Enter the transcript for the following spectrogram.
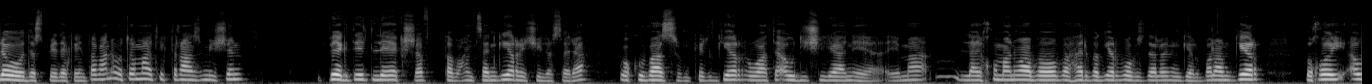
لەوەوە دەست پێ دەکەین تەبعەن ئۆتۆماتیک ترانسمیشن پێک دێت لە یەک شەفت تەبعەن چەند گێڕێکی لەسەرە وەکو باسم کرد گێڕ واتە ئەو دیشلیانەیە ئێمە لای خۆمان وا بەوە بە هەر بە گێڕ بۆکس دەڵێن گێڕ بەڵام گێڕ بەخۆی ئەو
